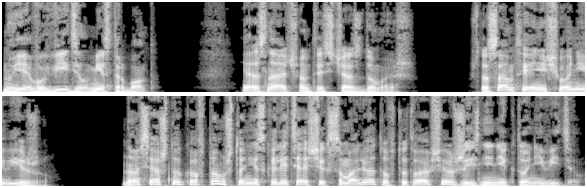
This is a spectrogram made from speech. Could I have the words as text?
Но я его видел, мистер Бонд. Я знаю, о чем ты сейчас думаешь. Что сам-то я ничего не вижу. Но вся штука в том, что низколетящих самолетов тут вообще в жизни никто не видел.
